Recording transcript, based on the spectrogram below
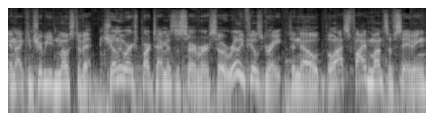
and I contributed most of it. She only works part time as a server, so it really feels great to know the last five months of saving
